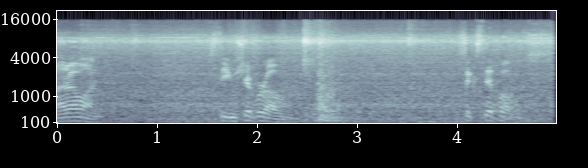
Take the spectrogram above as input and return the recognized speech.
Another one. Steamship round. 60 pounds.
